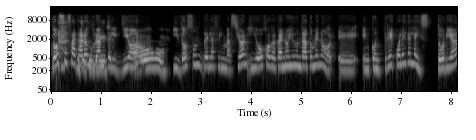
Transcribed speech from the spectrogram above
Dos se sacaron durante el guion Oh, y dos son de la filmación. Y ojo, que acá no hay un dato menor. eh, encontré cuál era la historia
